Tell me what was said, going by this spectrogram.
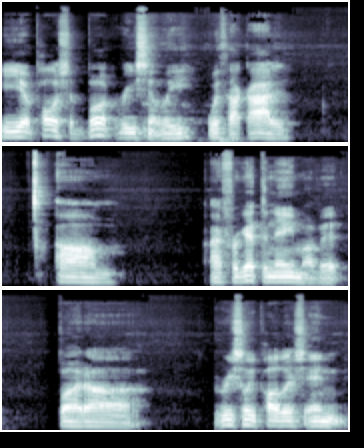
He uh, published a book recently with Akal. Um, I forget the name of it, but uh, recently published, and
